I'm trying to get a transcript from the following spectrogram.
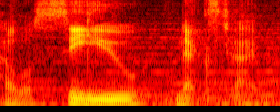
I will see you next time.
